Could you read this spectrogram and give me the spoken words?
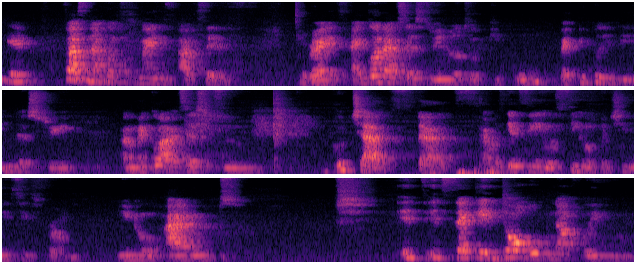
Okay. First thing that comes to mind is access. Okay. right? I got access to a lot of people, like people in the industry. Um, I got access to group chats that I was getting or seeing opportunities from, you know, and it, it's like a door opener for you.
